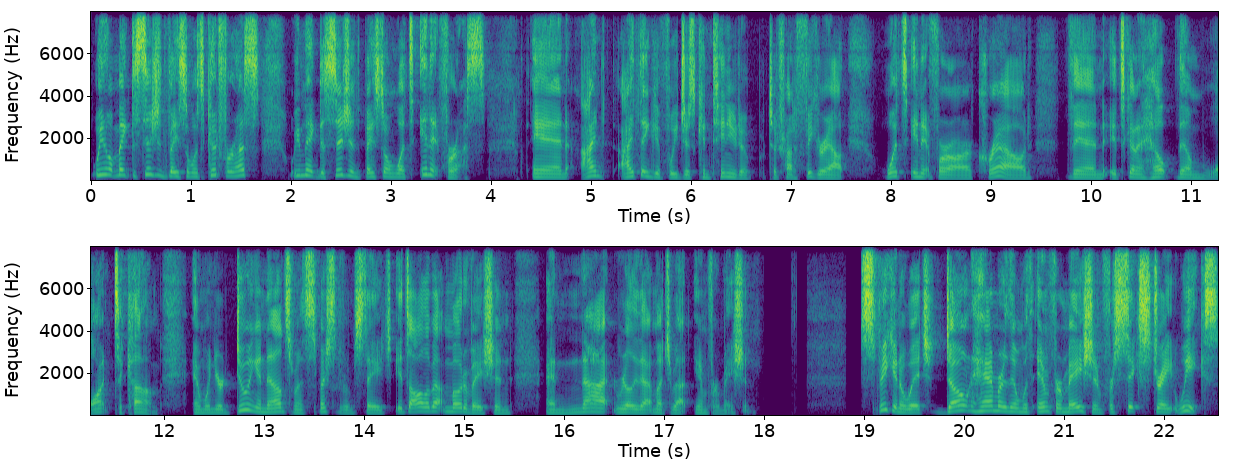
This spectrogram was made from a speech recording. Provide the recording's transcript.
we don't make decisions based on what's good for us. We make decisions based on what's in it for us. And I I think if we just continue to, to try to figure out what's in it for our crowd, then it's going to help them want to come. And when you're doing announcements, especially from stage, it's all about motivation and not really that much about information. Speaking of which, don't hammer them with information for six straight weeks.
